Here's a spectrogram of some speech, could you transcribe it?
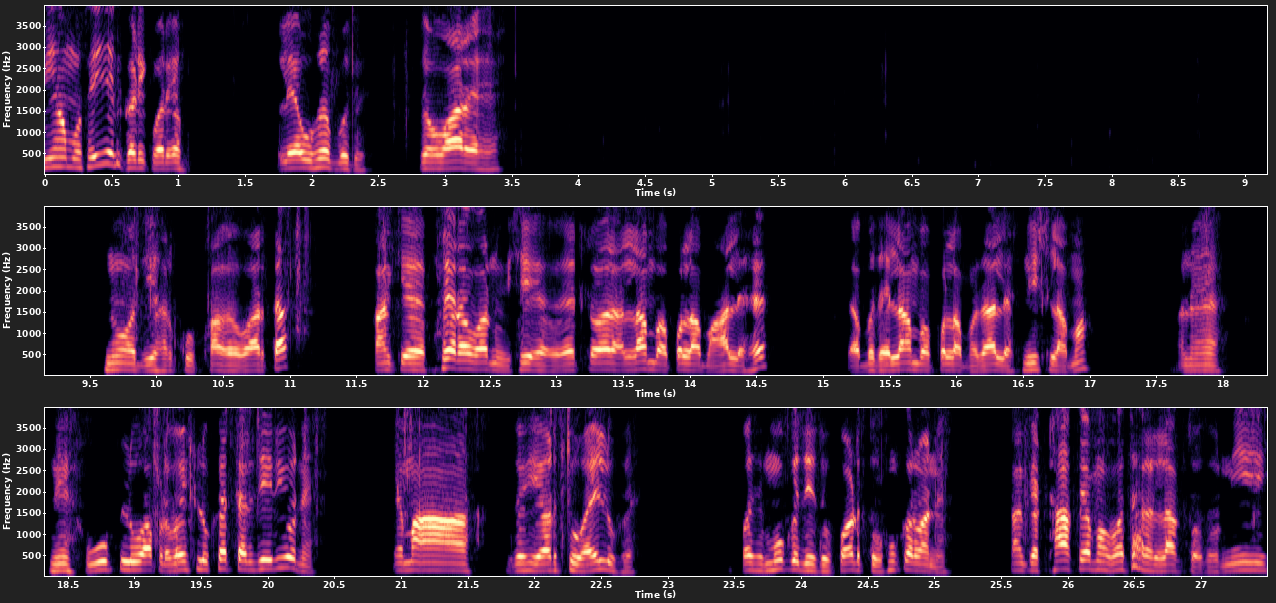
વિહામો થઈ જાય ને ઘડીક વાર એમ. એટલે એવું છે બધું, જો વારે છે નો હજી ફાવે વાર્તા, કારણ કે ફેરવવાનું છે હવે. એટલે લાંબા પલામાં હાલે છે આ બધા લાંબા પલામાં જ હાલે નીચલામાં. અને ને ઉપલું આપણે વૈસલું ખેતર જે રહ્યું ને, એમાં જો અડધું હાલ્યું છે પછી મૂકી દીધું પડતું. શું કરવાને? કારણ કે ઠાક એમાં વધારે લાગતો હતો. ની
